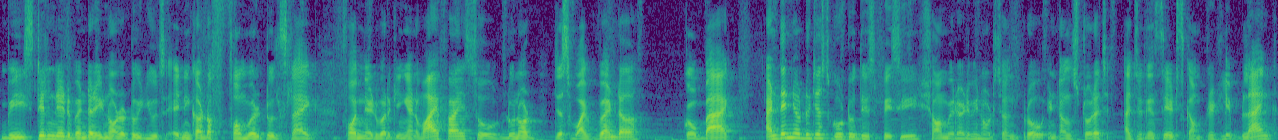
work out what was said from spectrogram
We still need vendor in order to use any kind of firmware tools like for networking and Wi-Fi. So do not just wipe vendor, go back. And then you have to just go to this PC, Xiaomi Redmi Note 7 Pro, internal storage. As you can see, it's completely blank.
